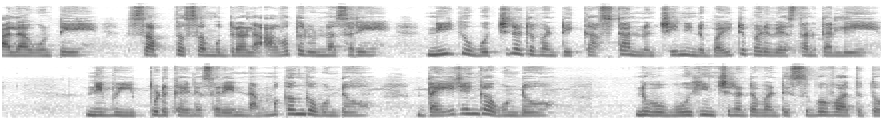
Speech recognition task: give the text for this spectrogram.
అలా ఉంటే సప్త సముద్రాల అవతలున్నా సరే నీకు వచ్చినటువంటి కష్టాన్నించి నిన్ను బయటపడి వేస్తాను తల్లి. నువ్వు ఇప్పటికైనా సరే నమ్మకంగా ఉండు ధైర్యంగా ఉండు. నువ్వు ఊహించినటువంటి శుభవార్తతో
